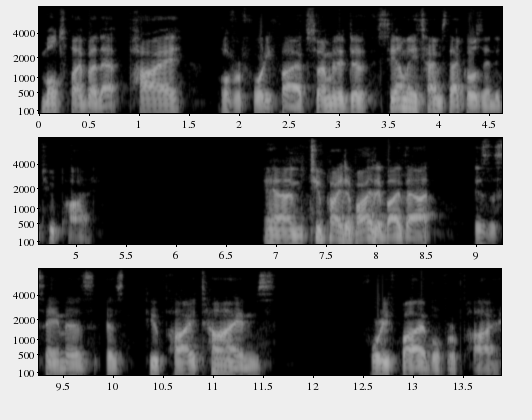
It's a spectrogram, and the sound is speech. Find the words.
multiplied by that pi over 45. So I'm going to see how many times that goes into 2 pi. And 2 pi divided by that is the same as, as 2 pi times 45 over pi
